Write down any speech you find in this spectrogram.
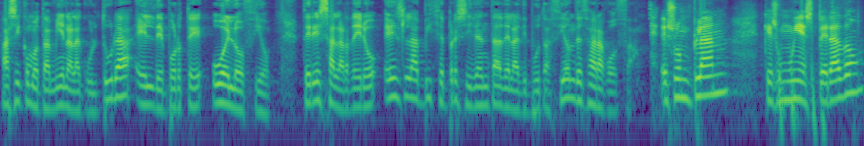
así como también a la cultura, el deporte o el ocio. Teresa Lardero es la vicepresidenta de la Diputación de Zaragoza. Es un plan que es muy esperado,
